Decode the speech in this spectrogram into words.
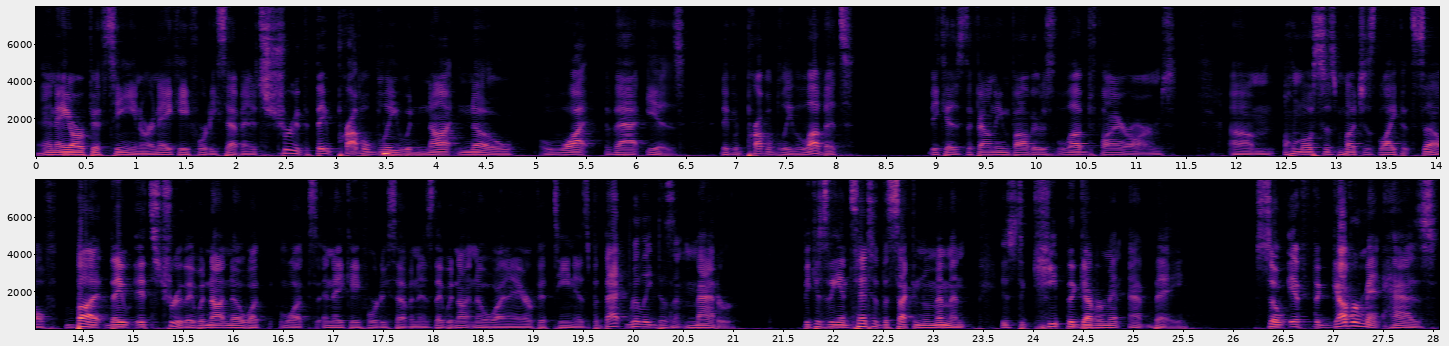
an AR 15 or an AK 47, it's true that they probably would not know what that is. They would probably love it because the founding fathers loved firearms um, almost as much as life itself. But they, it's true, they would not know what, what an AK 47 is. They would not know what an AR 15 is. But that really doesn't matter because the intent of the Second Amendment is to keep the government at bay. So if the government has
